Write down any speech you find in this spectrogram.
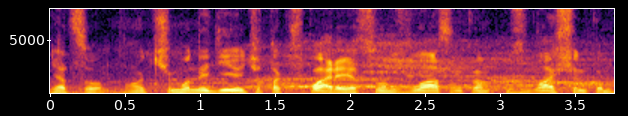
Яцун. От чому не діють отак в парі Яцун з Власенком, з Влащенком?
